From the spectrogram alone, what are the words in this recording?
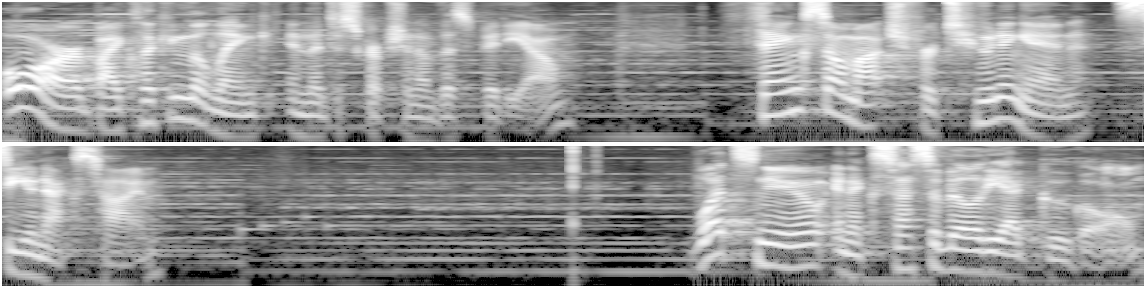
or by clicking the link in the description of this video. Thanks so much for tuning in. See you next time. What's new in accessibility at Google?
